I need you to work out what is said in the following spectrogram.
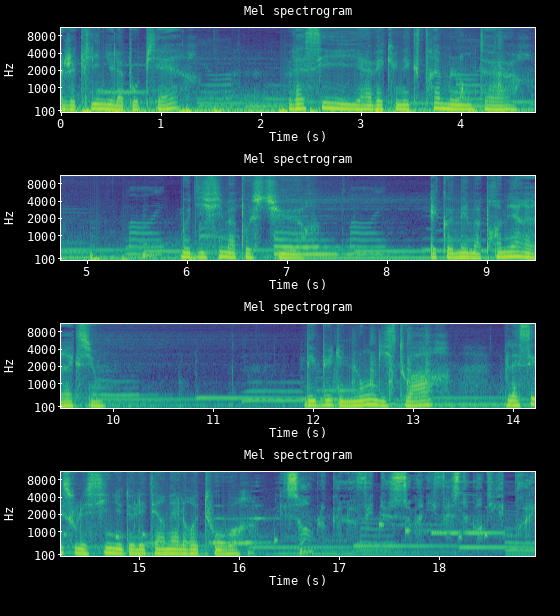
Je cligne la paupière, vacille avec une extrême lenteur, modifie ma posture et connaît ma première érection. Début d'une longue histoire placée sous le signe de l'éternel retour. Il semble que le fœtus se manifeste quand il est prêt.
